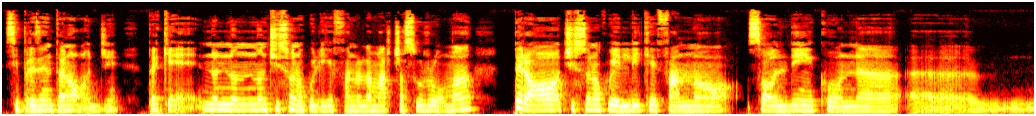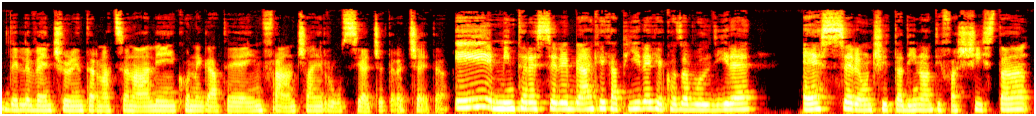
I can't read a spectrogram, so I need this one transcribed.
si presentano oggi perché non, non, non ci sono quelli che fanno la marcia su Roma, però ci sono quelli che fanno soldi con uh, delle venture internazionali connegate in Francia, in Russia, eccetera, eccetera. E mi interesserebbe anche capire che cosa vuol dire essere un cittadino antifascista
